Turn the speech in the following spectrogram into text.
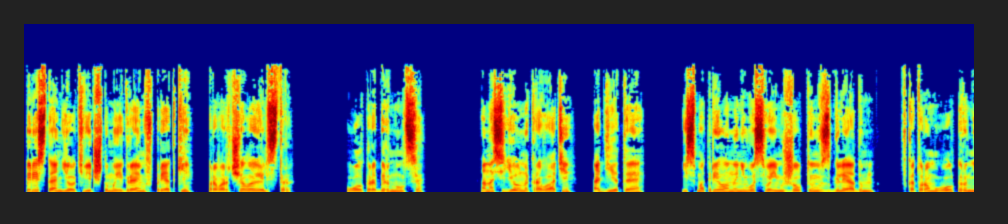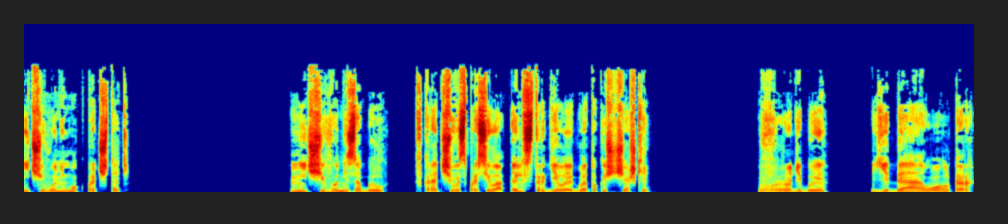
Перестань делать вид, что мы играем в прятки», — проворчала Эльстер. Уолтер обернулся. Она сидела на кровати, одетая, и смотрела на него своим желтым взглядом, в котором Уолтер ничего не мог прочитать. «Ничего не забыл?» — вкратчиво спросила Эльстер, делая глоток из чашки. «Вроде бы...» «Еда, Уолтер.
